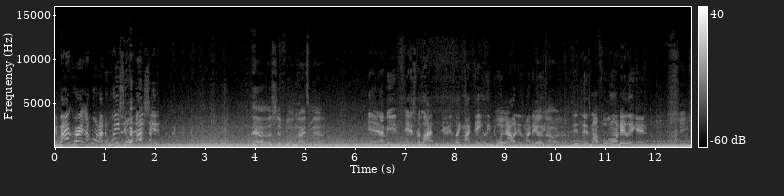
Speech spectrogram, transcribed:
If I crash, I'm going out the windshield with my shit. Damn, this shit feels nice, man. Mean, and it's reliable, dude. It's like my daily. Well, Yeah. now it is my daily. Yeah, now it is my full on daily again. Sheesh.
